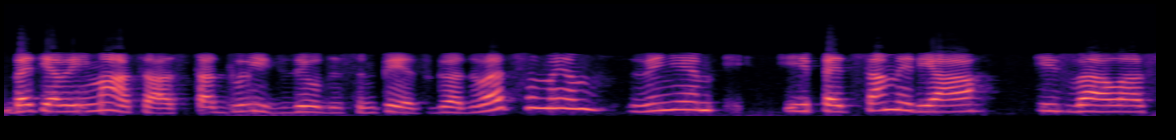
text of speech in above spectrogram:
bet ja viņi mācās tad līdz 25 gadu vecumiem, viņiem i- pēc tam ir jāizvēlās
